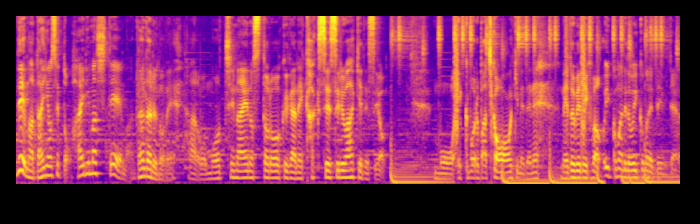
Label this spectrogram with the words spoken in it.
で、まあ、第4セット入りまして、まあ、ナダルのね、あの持ち前のストロークがね、覚醒するわけですよ。もうエッグボールバチコーン決めてね、メドベデフは追い込まれて追い込まれてみたいな。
